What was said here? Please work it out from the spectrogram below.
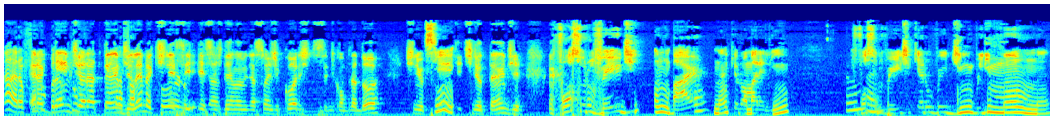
Não, era fundo Era branco. Candy, era Tandy. Lembra que tinha esse- tá essas denominações de cores de, de computador? Tinha o. Candy, tinha o Tandy. Fósforo verde, ambar, né? Que era o amarelinho. Fósforo verde, que era o verdinho limão, né?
